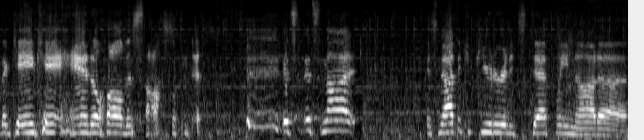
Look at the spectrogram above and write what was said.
The game can't handle all this awesomeness. It's it's not it's not the computer and it's definitely not uh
